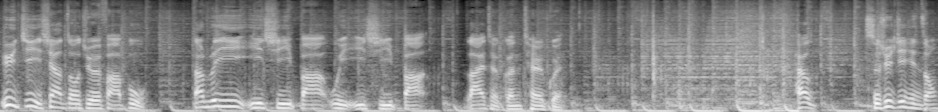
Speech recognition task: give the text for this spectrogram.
预计下周就会发布。W 一七八 V 一七八 Lighter 跟 Telegram，还有持续进行中。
